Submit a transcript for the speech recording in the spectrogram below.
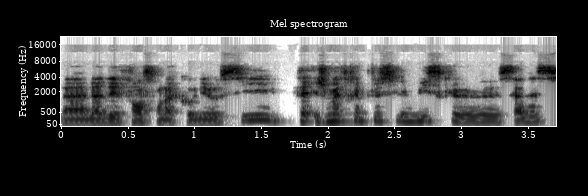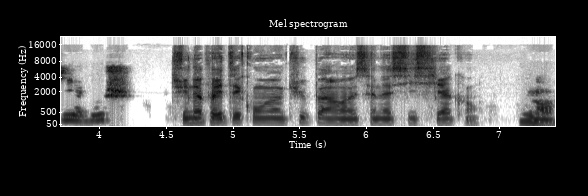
La, défense, on la connaît aussi. Je mettrais plus Lewis que Sanassi à gauche. Tu n'as pas été convaincu par euh, Sanassi Siakan Non.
